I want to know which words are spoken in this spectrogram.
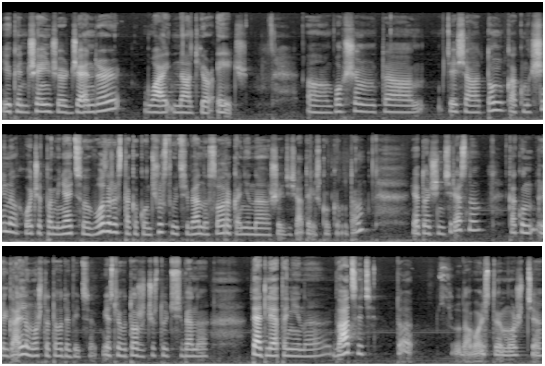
You can change your gender, why not your age? Uh, в общем-то, здесь о том, как мужчина хочет поменять свой возраст, так как он чувствует себя на 40, а не на 60 или сколько ему там. И это очень интересно как он легально может этого добиться. Если вы тоже чувствуете себя на 5 лет, а не на 20, то с удовольствием можете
